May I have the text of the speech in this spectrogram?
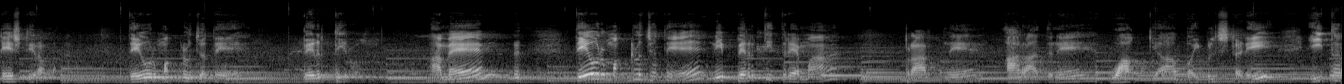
ಟೇಸ್ಟ್ ಇರಲ್ಲ. ದೇವ್ರ ಮಕ್ಕಳ ಜೊತೆ ಬೆರ್ತಿರೋ. ಆಮೇಲೆ ದೇವ್ರ ಮಕ್ಕಳ ಜೊತೆ ನೀ ಬೆರ್ತಿದ್ರೆ ಅಮ್ಮ ಪ್ರಾರ್ಥನೆ, ಆರಾಧನೆ, ವಾಕ್ಯ ಬೈಬಲ್ ಸ್ಟಡಿ ಈ ಥರ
